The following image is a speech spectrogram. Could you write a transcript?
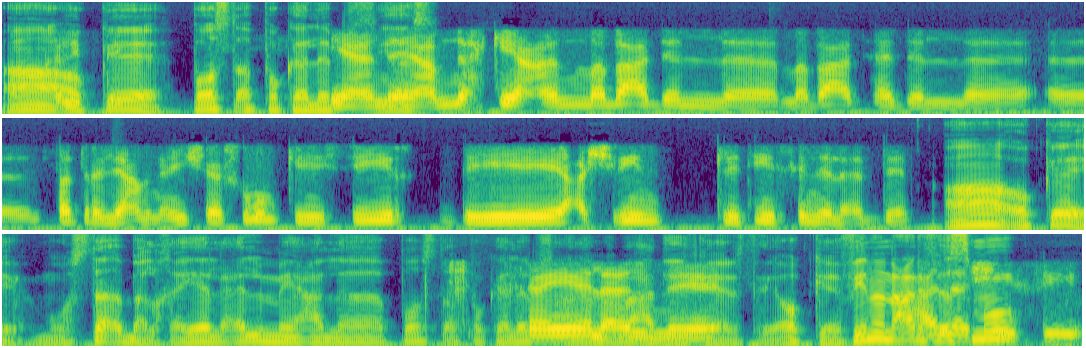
آه okay. post apocalypse يعني yes. عم نحكي عن ما بعد ما بعد هذا الفترة اللي عم نعيشها شو ممكن يصير ب 20 30 سنة لقدام؟ آه okay. مستقبل. خيال علمي على post apocalypse خيال على بعد. الكارثه okay. فينا نعرف على اسمه؟ شيء في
